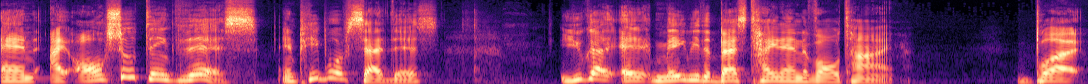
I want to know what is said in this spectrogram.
And I also think this, and people have said this, you got uh, maybe the best tight end of all time, but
